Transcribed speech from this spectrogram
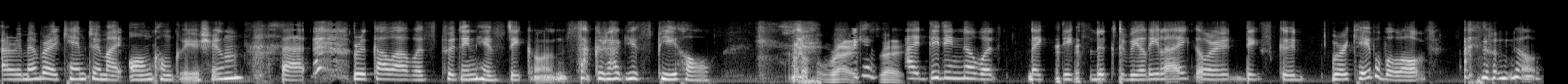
I remember I came to my own conclusion that Rukawa was putting his dick on Sakuragi's pee hole Oh, right, because right. I didn't know what like dicks looked really like or dicks could were capable of. I don't know.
